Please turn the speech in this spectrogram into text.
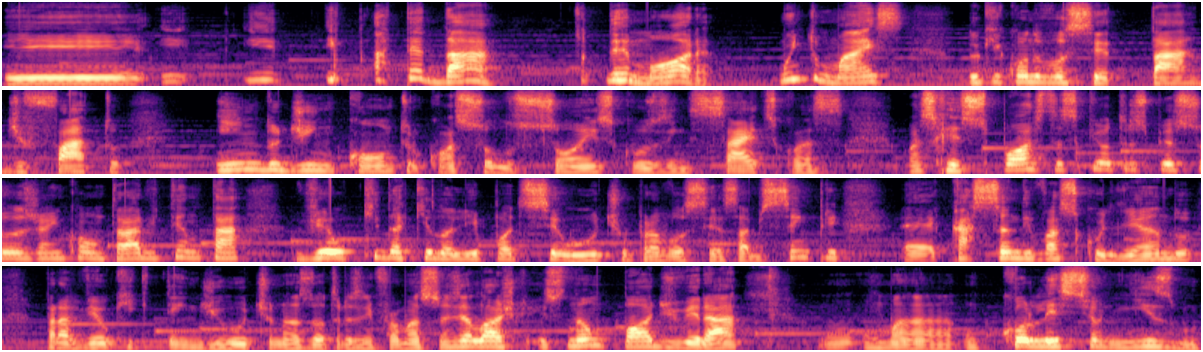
E, e, e, e até dá, demora muito mais do que quando você tá de fato indo de encontro com as soluções, com os insights, com as, com as respostas que outras pessoas já encontraram e tentar ver o que daquilo ali pode ser útil para você, sabe? Sempre é, caçando e vasculhando para ver o que, que, tem de útil nas outras informações. É lógico, isso não pode virar um, uma, um colecionismo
